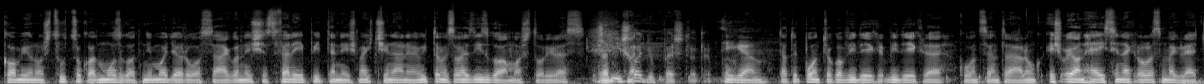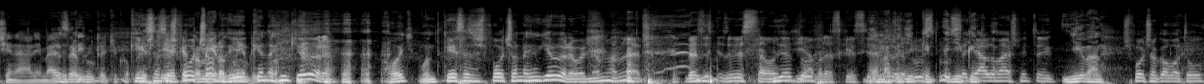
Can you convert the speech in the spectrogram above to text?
kamionos cuccokat mozgatni Magyarországon, és ezt felépíteni és megcsinálni, mert mit tudom, szóval ez izgalmas sztori lesz. És ki is hagyjuk Pestet. Igen, tehát hogy pont csak a vidék, vidékre koncentrálunk, és olyan helyszínekről ezt meg lehet csinálni, mert Ezzel büntetjük a Kész lesz a sportcsarnok egyébként nekünk jövőre? Hogy? Mond? Kész lesz a sportcsarnok nekünk jövőre, vagy nem? Nem lehet? De ez, ez össze van, hiába lesz kész. Nem, hát egyébként, plusz, plusz egyébként egy állomás, mint nyilván, sportcsarnok avató.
